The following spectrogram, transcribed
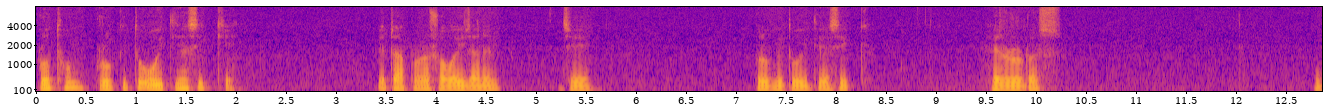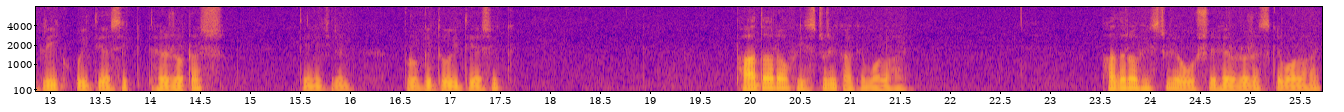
প্রথম প্রকৃত ঐতিহাসিক কে? এটা আপনারা সবাই জানেন যে প্রকৃত ঐতিহাসিক হেরোডোটাস, গ্রিক ঐতিহাসিক হেরোডোটাস তিনি ছিলেন প্রকৃত ঐতিহাসিক। ফাদার অফ হিস্টোরি কাকে বলা হয়? ফাদার অফ হিস্টোরি অবশ্যই হেরোডোটাসকে বলা হয়।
